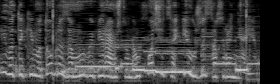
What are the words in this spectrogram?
И вот таким вот образом мы выбираем, что нам хочется, и уже сохраняем.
